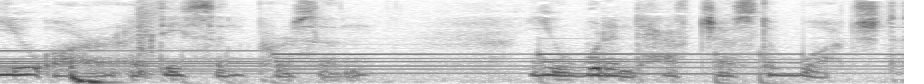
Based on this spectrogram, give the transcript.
You are a decent person. You wouldn't have just watched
